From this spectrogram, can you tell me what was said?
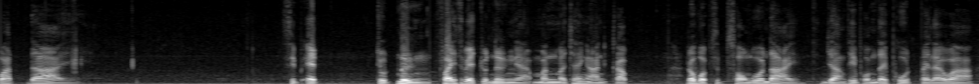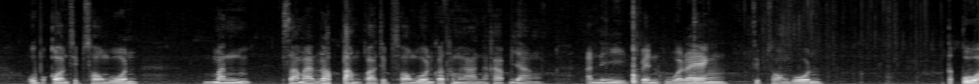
วัดได้ 11จุดหนึ่งไฟ 11.1 เนี่ย มันมาใช้งานกับ ระบบ 12 โวลต์ได้ อย่างที่ผมได้พูดไปแล้วว่า อุปกรณ์ 12 โวลต์มันสามารถรับต่ำกว่า 12 โวลต์ก็ทำงานนะครับ อย่างอันนี้เป็นหัวแรง 12 โวลต์ตะกั่ว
